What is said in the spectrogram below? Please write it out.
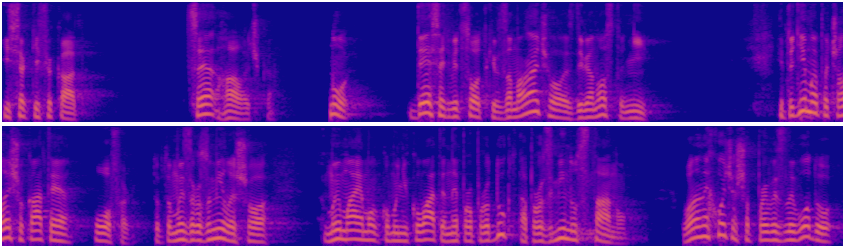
і сертифікат, це галочка. Ну, 10% заморачувалось, 90% ні. І тоді ми почали шукати офер. Тобто ми зрозуміли, що ми маємо комунікувати не про продукт, а про зміну стану. Вона не хоче, щоб привезли воду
